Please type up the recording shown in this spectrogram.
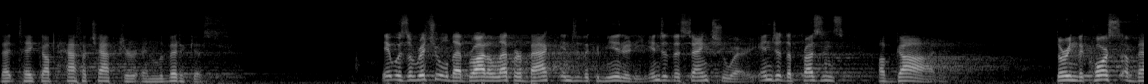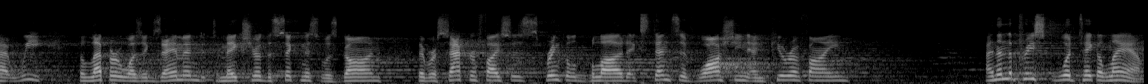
that take up half a chapter in Leviticus. It was a ritual that brought a leper back into the community, into the sanctuary, into the presence of God. During the course of that week, the leper was examined to make sure the sickness was gone. There were sacrifices, sprinkled blood, extensive washing and purifying. And then the priest would take a lamb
